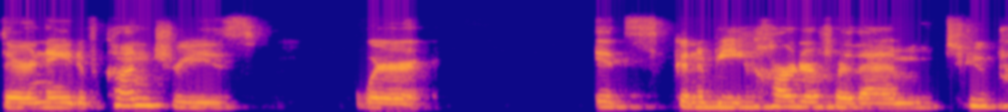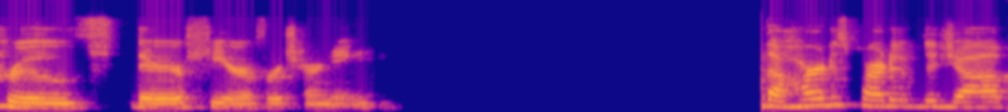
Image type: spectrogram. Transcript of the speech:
their native countries where it's going to be harder for them to prove their fear of returning. The hardest part of the job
